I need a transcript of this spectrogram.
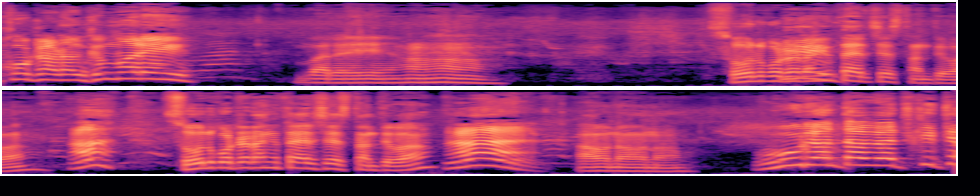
కొట్టడానికి మరి మరి. సోలు కొట్టడానికి తయారు చేస్తాంతివా? ఆ? సోలు కొట్టడానికి తయారు చేస్తాంతివా? అవునవును. ఊరంతా వెతికితే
